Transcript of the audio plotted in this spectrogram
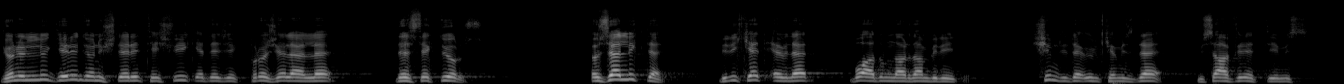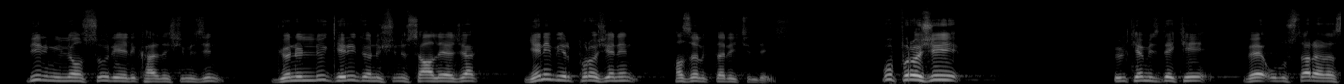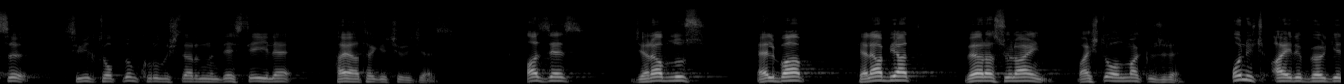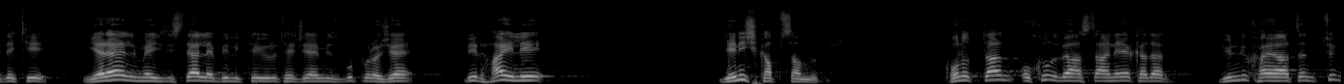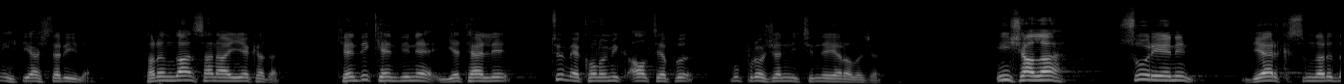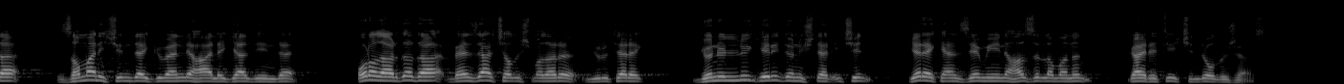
gönüllü geri dönüşleri teşvik edecek projelerle destekliyoruz. Özellikle biriket evler bu adımlardan biriydi. Şimdi de ülkemizde misafir ettiğimiz 1 milyon Suriyeli kardeşimizin gönüllü geri dönüşünü sağlayacak yeni bir projenin hazırlıkları içindeyiz. Bu projeyi ülkemizdeki ve uluslararası sivil toplum kuruluşlarının desteğiyle hayata geçireceğiz. Azzez, Cerablus, Elbab, Tel Abyad ve Rasulayn başta olmak üzere 13 ayrı bölgedeki yerel meclislerle birlikte yürüteceğimiz bu proje bir hayli geniş kapsamlıdır. Konuttan okul ve hastaneye kadar günlük hayatın tüm ihtiyaçlarıyla tarımdan sanayiye kadar kendi kendine yeterli tüm ekonomik altyapı bu projenin içinde yer alacaktır. İnşallah Suriye'nin diğer kısımları da zaman içinde güvenli hale geldiğinde oralarda da benzer çalışmaları yürüterek gönüllü geri dönüşler için gereken zemini hazırlamanın gayreti içinde olacağız.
